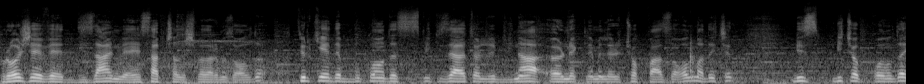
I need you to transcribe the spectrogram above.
proje ve dizayn ve hesap çalışmalarımız oldu. Türkiye'de bu konuda sismik izolatörlü bina örneklemeleri çok fazla olmadığı için biz birçok konuda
